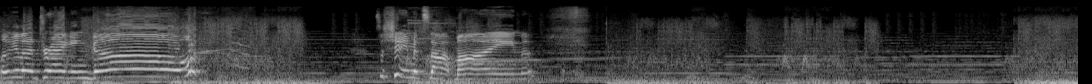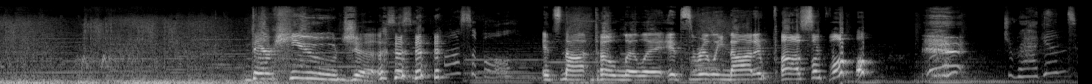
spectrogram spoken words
Look at that dragon go! It's a shame it's not mine. They're huge. Impossible. it's not though, Lillet. It's really not impossible. Dragons?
